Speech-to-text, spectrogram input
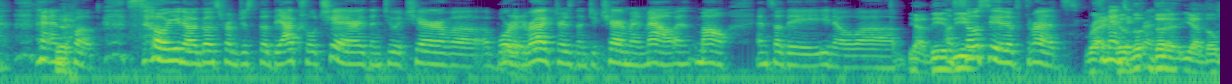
End Yeah. quote. So you know, it goes from just the, the actual chair, then to a chair of a, a board of directors, then to Chairman Mao and Mao, and so they, you know, uh, yeah the, the associative threads, right semantic the, the, threads. the yeah the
